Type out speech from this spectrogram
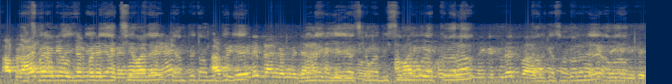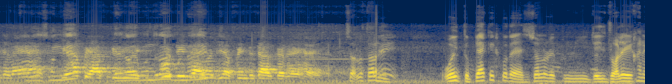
আজকে আমরা যাচ্ছি আমাদের ক্যাম্পে তাঁবুর দিকে। ওখানে গিয়ে আজকে আমার বিশ্রাম নেব রাত্রেবেলা কালকে সকালে আবার আমাদের সঙ্গে বন্ধুরা চলো তাহলে ওই তো প্যাকেট কোথায় আছে? চলো একটু নিয়ে এই জলের এখানে।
